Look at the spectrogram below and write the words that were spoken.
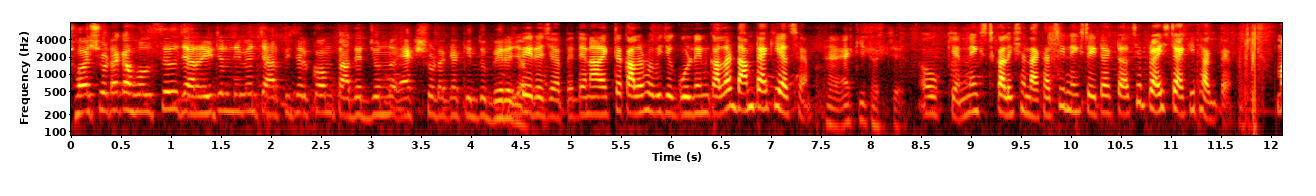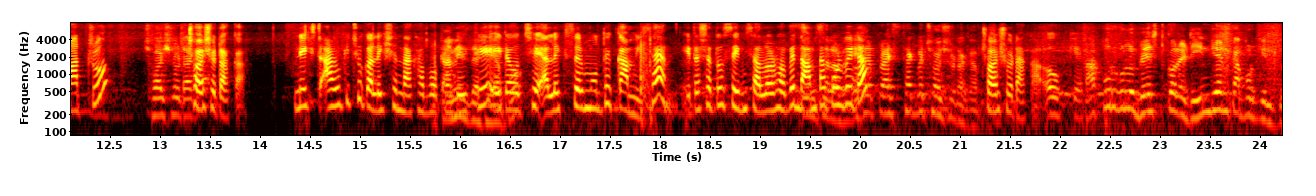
ছয়শো টাকা হোলসেল যারা রিটেল নেবেন চার পিসের কম তাদের জন্য একশো টাকা কিন্তু বেড়ে যাবে। বেড়ে যাবে। দেন আরেকটা কালার হবে যে গোল্ডেন কালার দামটা একই আছে? হ্যাঁ একই থাকছে। ওকে নেক্সট কালেকশন দেখাচ্ছি। নেক্সট এটা একটা আছে প্রাইসটা একই থাকবে। মাত্র ছয়শো টাকা। ছয়শো টাকা। নেক্সট আরও কিছু কালেকশন দেখাবো আপনাদেরকে। এটা হচ্ছে অ্যালেক্সের মধ্যে কামিজ হ্যাঁ? এটার সাথেও সেম সালোয়ার হবে। দামটা পড়বে এটা? প্রাইস থাকবে ছয়শো টাকা। ছয়শো টাকা ওকে কাপড়গুলো বেস্ট কোয়ালিটি ইন্ডিয়ান কাপড় কিন্তু।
